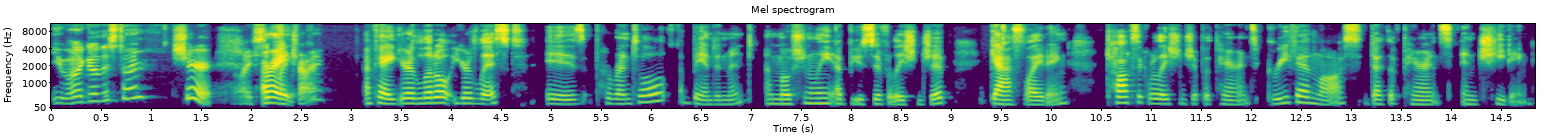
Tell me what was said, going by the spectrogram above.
You want to go this time? Sure. While I sip All right. Okay, your little your list is parental abandonment, emotionally abusive relationship, gaslighting, toxic relationship with parents, grief and loss, death of parents, and cheating.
